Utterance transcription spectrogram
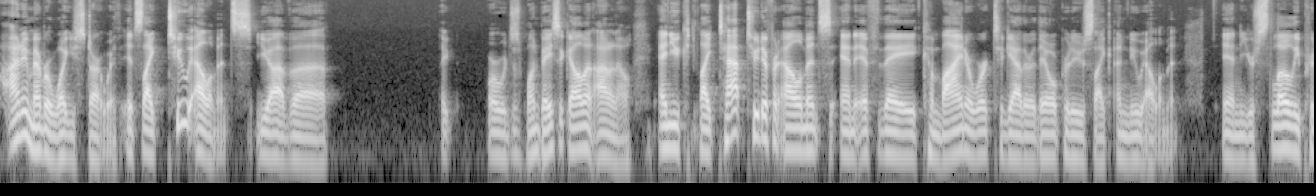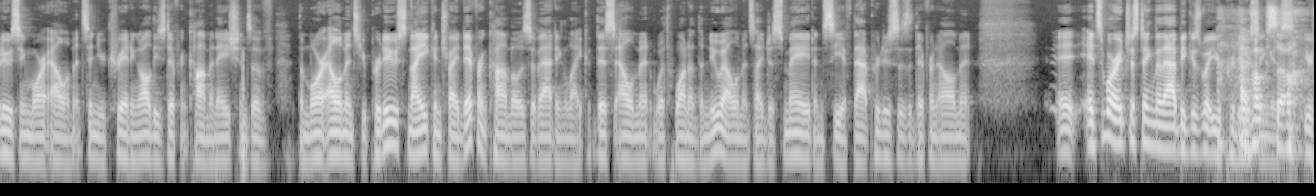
I don't remember what you start with. It's like two elements. You have a or just one basic element. I don't know. And you can, like tap two different elements, and if they combine or work together, they will produce like a new element. And you're slowly producing more elements, and you're creating all these different combinations of the more elements you produce. Now you can try different combos of adding like this element with one of the new elements I just made, and see if that produces a different element. It, it's more interesting than that because what you're producing is so. you're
